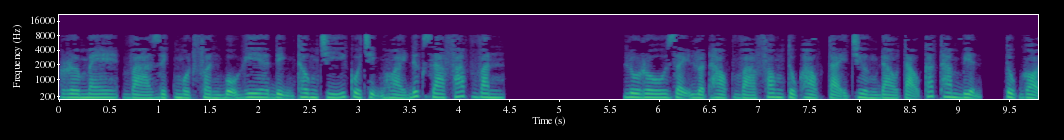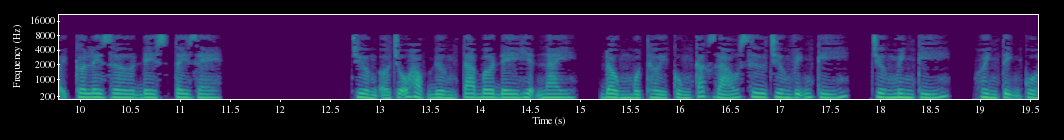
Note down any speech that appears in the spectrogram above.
Rome và dịch một phần bộ ghi định thông chí của Trịnh Hoài Đức ra Pháp văn. Luro dạy luật học và phong tục học tại trường đào tạo các tham biện, tục gọi Collège de Stages. Trường ở chỗ học đường Taberde hiện nay, đồng một thời cùng các giáo sư Trương Vĩnh Ký, Trương Minh Ký, Huỳnh Tịnh Cuộc.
